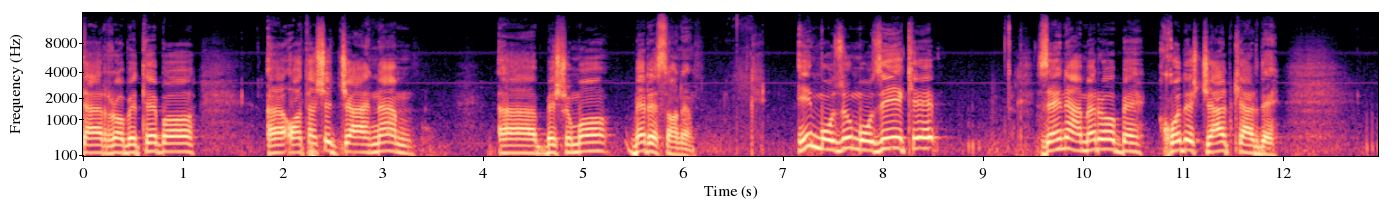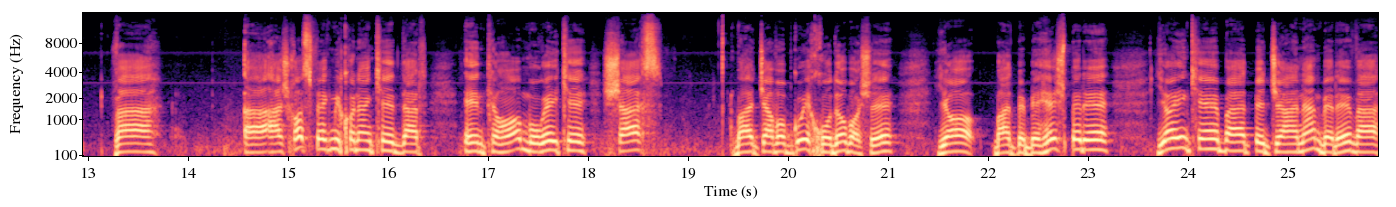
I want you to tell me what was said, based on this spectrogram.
در رابطه با آتش جهنم به شما برسانم. این موضوع موضوعی که ذهن همه رو به خودش جلب کرده و اشخاص فکر می‌کنن که در انتها موقعی که شخص باید جوابگوی خدا باشه یا باید به بهش بره یا اینکه باید به جهنم بره و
